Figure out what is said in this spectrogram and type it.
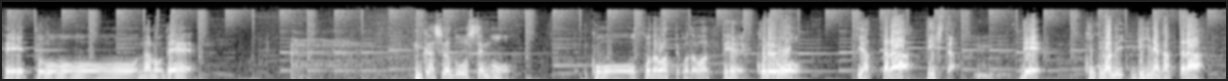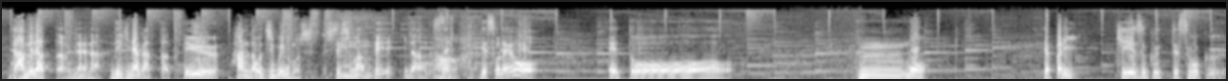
えっ、となので昔はどうしてもこうこだわってこだわってこれをやったらできた。うん。うんでここまでできなかったらダメだったみたいな、できなかったっていう判断を自分にもししてしまっていたんですね。でそれをえっとうんもうやっぱり継続ってすごく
